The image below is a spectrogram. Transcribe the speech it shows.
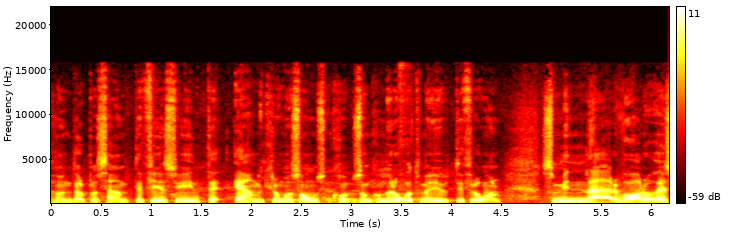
100 procent. Det finns ju inte en kromosom som, kom, som kommer åt mig utifrån. Så min närvaro är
